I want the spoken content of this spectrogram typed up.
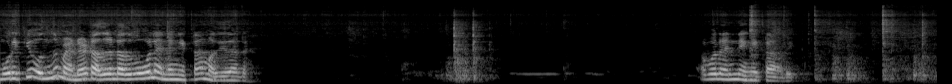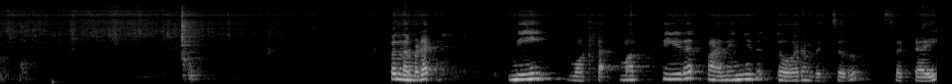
മുറിക്ക് ഒന്നും വേണ്ട കേട്ടോ. അതുകൊണ്ട് അതുപോലെ എന്നെ കിട്ടാൻ മതി. ഇതാണ്ട്. അതുപോലെ തന്നെ കിട്ടാൻ മതി. ഇപ്പം നമ്മുടെ മീൻ മുട്ട. മത്തിയുടെ പനിഞ്ഞിൽ തോരൻ വെച്ചത് സെറ്റായി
